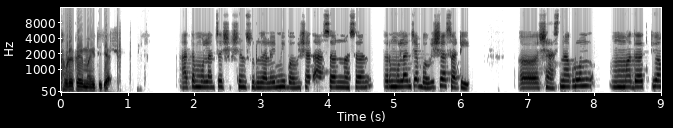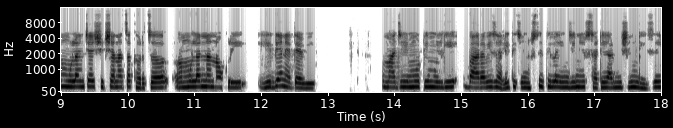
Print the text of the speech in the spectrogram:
थोडे काही माहिती द्या आता मुलांचं शिक्षण सुरू झालंय. मी भविष्यात आसन नसन तर मुलांच्या भविष्यासाठी शासनाकडून मदत किंवा मुलांच्या शिक्षणाचा खर्च मुलांना नोकरी ही देण्यात यावी. माझी मोठी मुलगी बारावी झाली. तिची नुसती तिला इंजिनियरसाठी ॲडमिशन घ्यायचे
